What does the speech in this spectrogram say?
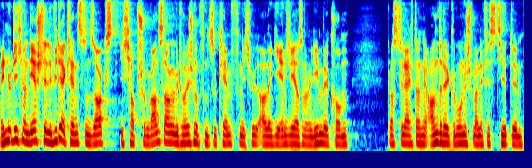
Wenn du dich an der Stelle wiedererkennst und sagst, ich habe schon ganz lange mit Heuschnupfen zu kämpfen, ich will Allergie endlich aus meinem Leben bekommen, du hast vielleicht auch eine andere chronisch manifestierte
